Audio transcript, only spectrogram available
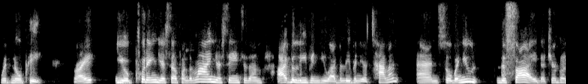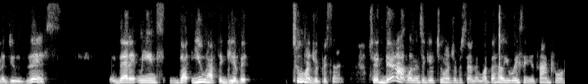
with no pay, right? You're putting yourself on the line. You're saying to them, I believe in you. I believe in your talent. And so when you decide that you're going to do this, that it means that you have to give it 200%. So if they're not willing to give 200%, then what the hell are you wasting your time for?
